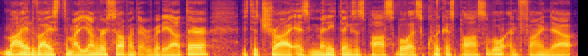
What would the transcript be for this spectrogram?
my advice to my younger self and to everybody out there is to try as many things as possible, as quick as possible, and find out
